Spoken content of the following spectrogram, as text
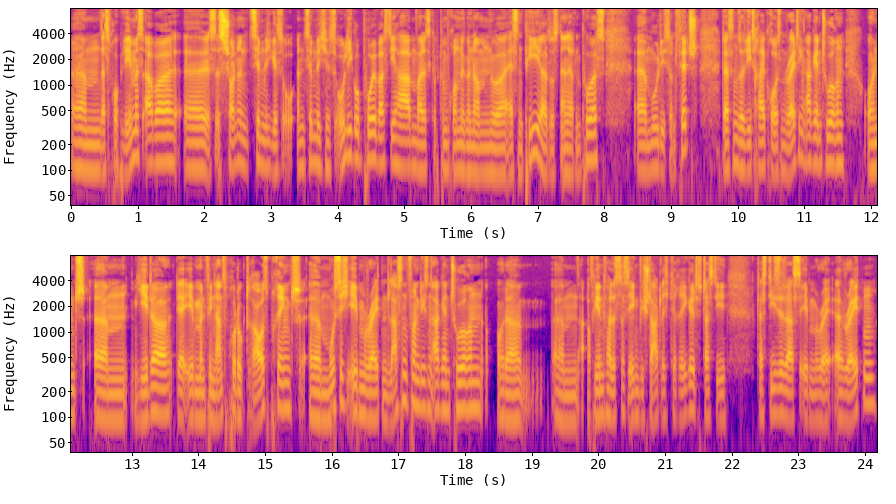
Ähm, das Problem ist aber, äh, es ist schon ein ziemliches, ein ziemliches Oligopol, was die haben, weil es gibt im Grunde genommen nur S&P, also Standard Poor's, äh, Moody's und Fitch. Das sind so die drei großen Ratingagenturen und ähm, jeder, der eben ein Finanzprodukt rausbringt, äh, muss sich eben raten lassen von diesen Agenturen oder ähm, auf jeden Fall ist das irgendwie staatlich geregelt, dass die, dass diese das eben ra äh, raten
